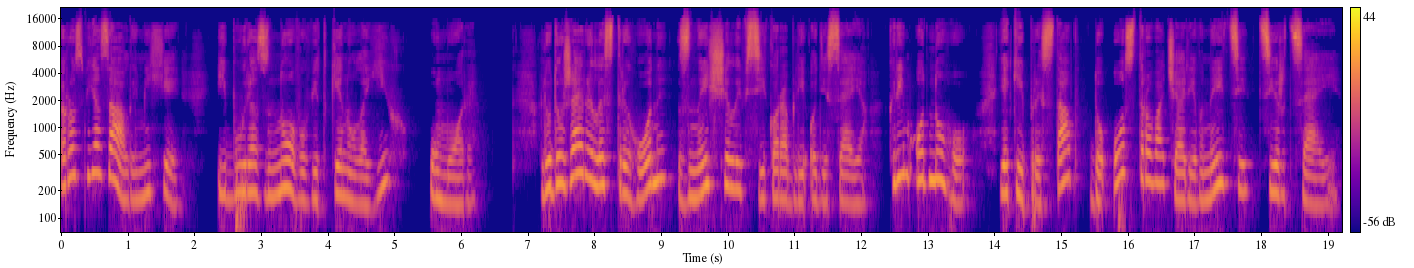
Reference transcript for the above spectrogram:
розв'язали міхи, і буря знову відкинула їх у море. Людожери Лестригони знищили всі кораблі Одіссея, крім одного, який пристав до острова чарівниці Цірцеї,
